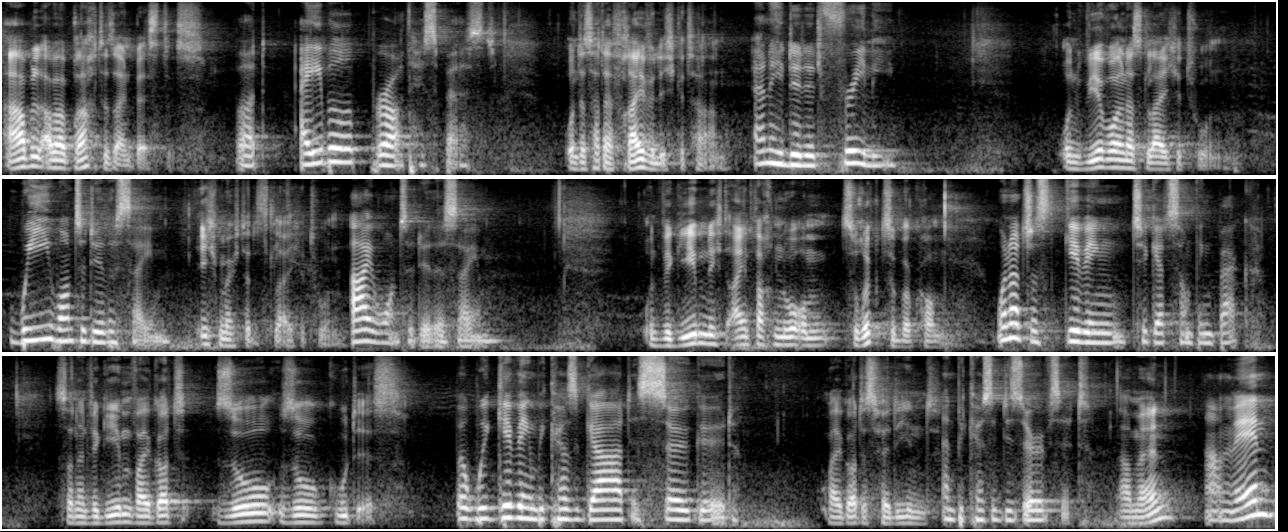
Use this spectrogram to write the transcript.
Abel aber brachte sein Bestes. But Abel brought his best. Und das hat er freiwillig getan. And he did it freely. Und wir wollen das Gleiche tun. We want to do the same. Ich möchte das Gleiche tun. I want to do the same. Und wir geben nicht einfach nur, um zurückzubekommen, We're not just giving to get something back, sondern wir geben, weil Gott so, so gut ist. but we're giving because God is so good Weil Gott es verdient. and because he deserves it. Amen. Amen.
